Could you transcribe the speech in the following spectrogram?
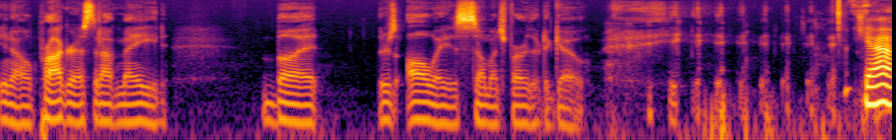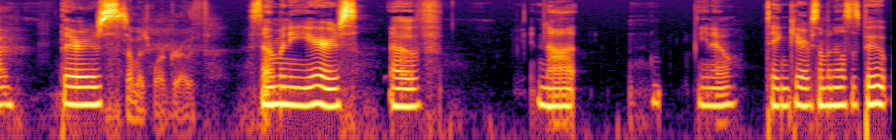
you know progress that I've made, but there's always so much further to go. Yeah. There's So much more growth. so many years of not, you know, taking care of someone else's poop.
